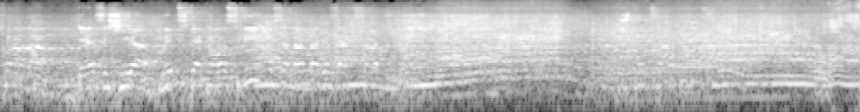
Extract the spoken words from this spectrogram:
Radfahrer, der sich hier mit der Karosserie auseinandergesetzt hat. Und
